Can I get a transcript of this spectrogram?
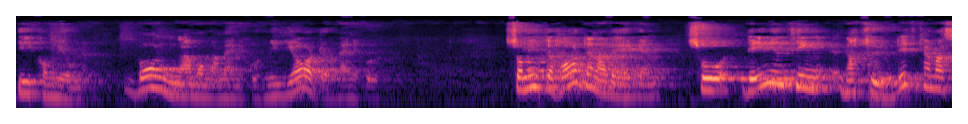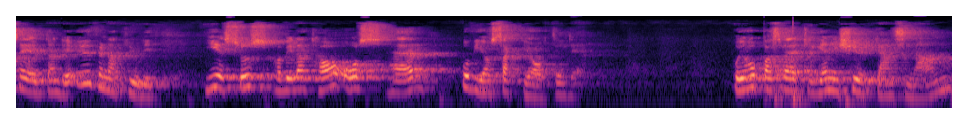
i kommunionen. Många, många människor, miljarder människor, som inte har denna vägen. Så det är ingenting naturligt kan man säga, utan det är övernaturligt. Jesus har velat ha oss här och vi har sagt ja till det. Och jag hoppas verkligen i kyrkans namn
